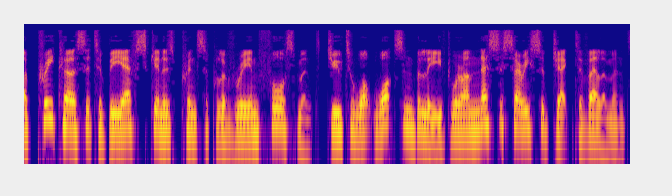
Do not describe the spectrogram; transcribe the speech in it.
a precursor to B. F. Skinner's principle of reinforcement, due to what Watson believed were unnecessary subjective elements.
